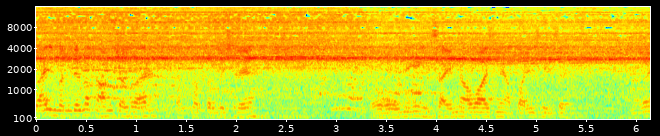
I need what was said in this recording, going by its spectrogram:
गाइस मंदिर में काम चल रहा है सब सब पर बिछ रहे हैं तो उन्हीं की साइड में आवाज़ नहीं आ पाई सही से। है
